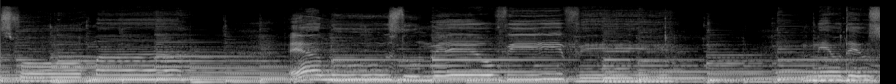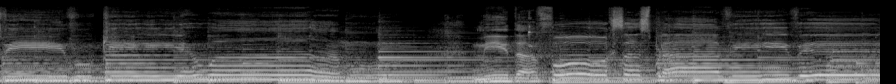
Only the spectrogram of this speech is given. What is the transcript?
transforma, é a luz do meu viver. Meu Deus vivo que eu amo, me dá forças para viver.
